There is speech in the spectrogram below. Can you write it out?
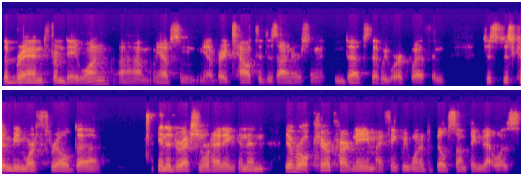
the brand from day one. Um, we have some, you know, very talented designers and, and, devs that we work with, and just just couldn't be more thrilled uh, in the direction we're heading. And then the overall CareCard name, I think we wanted to build something that was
